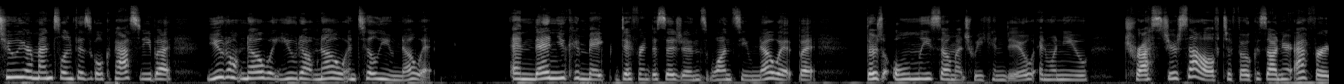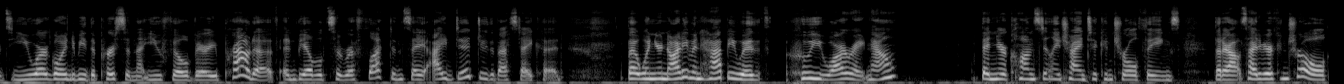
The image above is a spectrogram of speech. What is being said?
to your mental and physical capacity, but you don't know what you don't know until you know it. And then you can make different decisions once you know it, but there's only so much we can do. And when you trust yourself to focus on your efforts, you are going to be the person that you feel very proud of and be able to reflect and say, I did do the best I could. But when you're not even happy with who you are right now, then you're constantly trying to control things that are outside of your control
